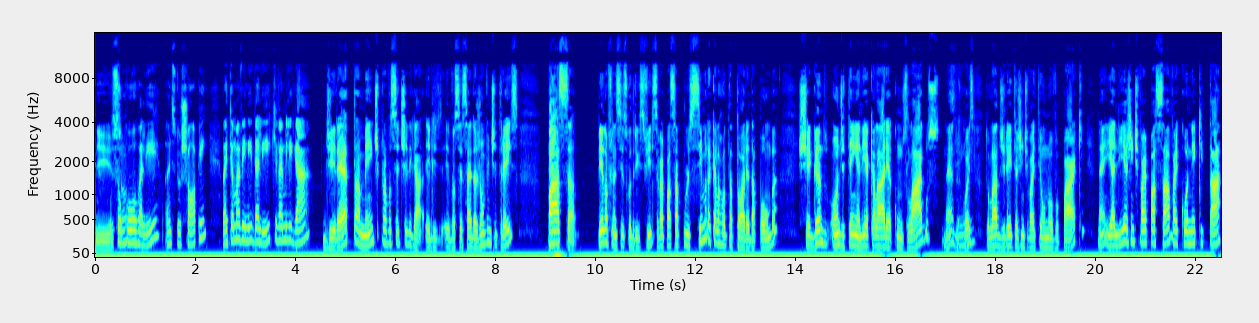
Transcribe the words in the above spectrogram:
o. Socorro ali, antes do shopping. Vai ter uma avenida ali que vai me ligar. Diretamente para você te ligar. Ele, você sai da João 23, passa pela Francisco Rodrigues Filho, você vai passar por cima daquela rotatória da Pomba, chegando onde tem ali aquela área com os lagos, né, Sim. coisas. Do lado direito a gente vai ter um novo parque, né, e ali a gente vai passar, vai conectar,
